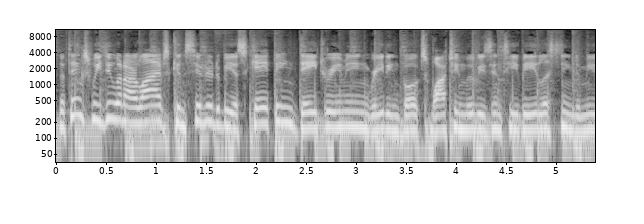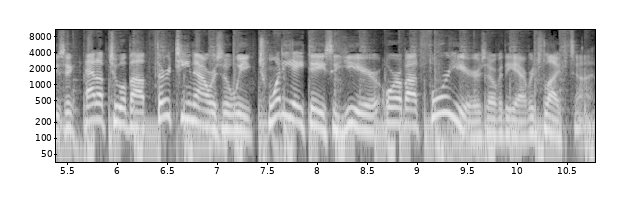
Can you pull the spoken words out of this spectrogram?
The things we do in our lives considered to be escaping, daydreaming, reading books, watching movies and TV, listening to music add up to about 13 hours a week, 28 days a year, or about four years over the average lifetime.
